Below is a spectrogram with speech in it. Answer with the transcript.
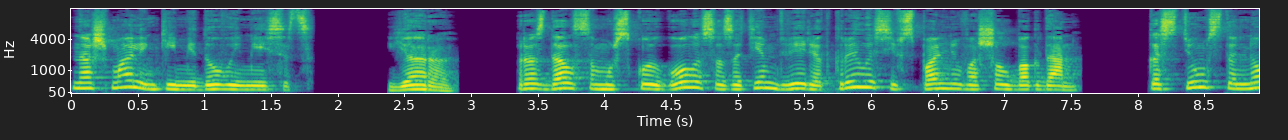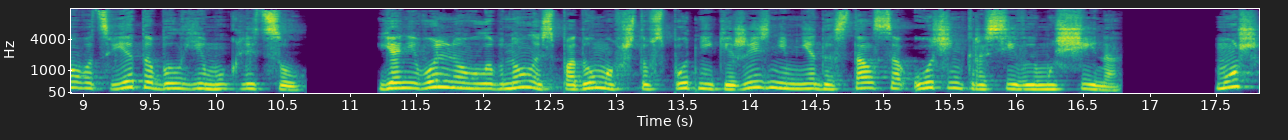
Наш маленький медовый месяц. «Яра, Раздался мужской голос, а затем дверь открылась, и в спальню вошел Богдан. Костюм стального цвета был ему к лицу. Я невольно улыбнулась, подумав, что в спутнике жизни мне достался очень красивый мужчина. Муж,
